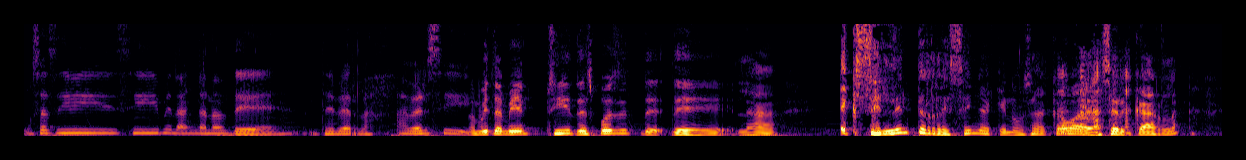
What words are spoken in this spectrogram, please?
O sea, sí, sí me dan ganas de, de verla. A ver si. A mí también. Sí, después de, de- de la excelente reseña que nos acaba de hacer Carla,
